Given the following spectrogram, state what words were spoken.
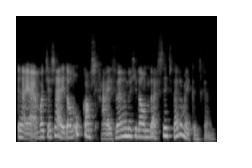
nou ja, wat jij zei, dan op kan schrijven. En dat je dan daar steeds verder mee kunt gaan.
